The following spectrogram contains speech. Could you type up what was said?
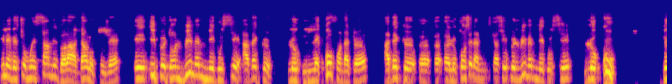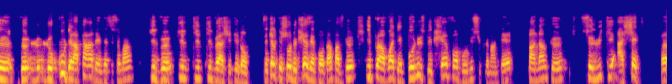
il investit au moins 100 000 dollars dans le projet et il peut donc lui-même négocier avec euh, le, les cofondateurs, avec euh, euh, le conseil d'administration, il peut lui-même négocier le coût de, la part d'investissement qu'il veut, qu'il veut acheter. C'est quelque chose de très important parce qu'il peut avoir des bonus, de très forts bonus supplémentaires pendant que celui qui achète euh,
